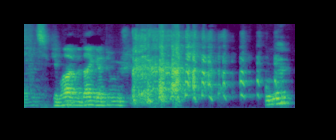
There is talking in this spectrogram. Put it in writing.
anasını sikim harbiden götürmüş. Bu?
